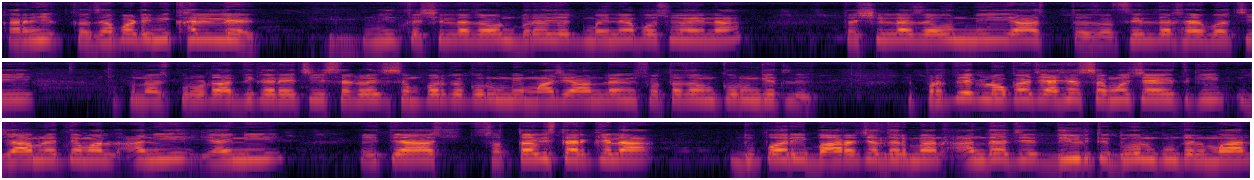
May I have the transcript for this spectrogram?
कारण हे झपाटे मी खाल्लेले आहेत. मी तहसीलला जाऊन बरेच एक महिन्यापासून आहे ना तहसीलला जाऊन मी या तहसीलदार साहेबाची पुन्हा पुरवठा अधिकाऱ्याची सगळ्याची संपर्क करून मी माझे ऑनलाईन स्वतः जाऊन करून घेतले. प्रत्येक लोकांच्या अशा समस्या आहेत की ज्यामुळे महिन्यात त्या माल आणि यांनी येत्या सत्तावीस तारखेला दुपारी बाराच्या दरम्यान अंदाजे दीड ते दोन क्विंटल माल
